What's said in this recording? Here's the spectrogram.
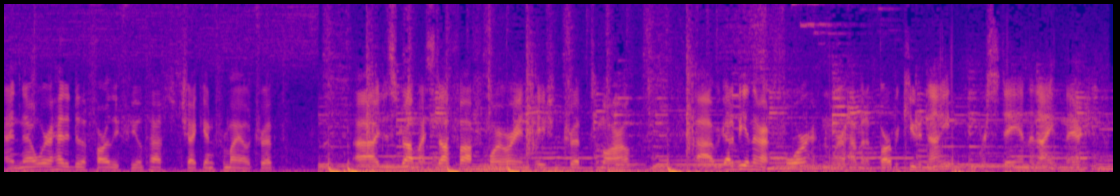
And now we're headed to the Farley Fieldhouse to check in for my O trip. Uh, I just dropped my stuff off for my orientation trip tomorrow. Uh, we got to be in there at 4, and we're having a barbecue tonight, and we're staying the night in there.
